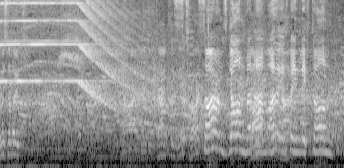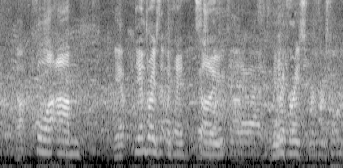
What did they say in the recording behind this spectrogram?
it the Hautapu's defence holding resolute. I don't think that's right. Siren's gone, but um, I think it's been left on No. for um, Yep. the injuries that we've had. That's so right. Uh, we referees, referees time.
